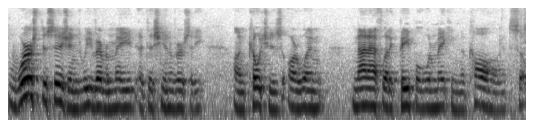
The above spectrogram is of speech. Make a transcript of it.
worst decisions we've ever made at this university on coaches are when non-athletic people were making the call on it. So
